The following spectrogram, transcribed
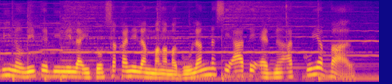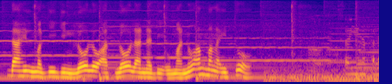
binalita din nila ito sa kanilang mga magulang na si Ate Edna at Kuya Val, dahil magiging lolo at lola na di umano ang mga ito. So, yun na pala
